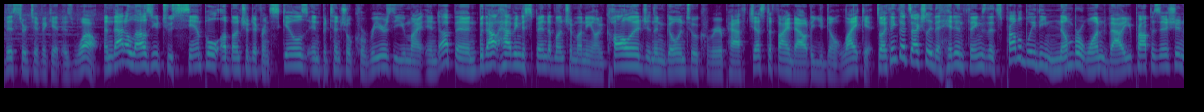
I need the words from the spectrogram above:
this certificate as well. And that allows you to sample a bunch of different skills in potential careers that you might end up in without having to spend a bunch of money on college and then go into a career path just to find out that you don't like it. So I think that's actually the hidden things that's probably the number one value proposition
